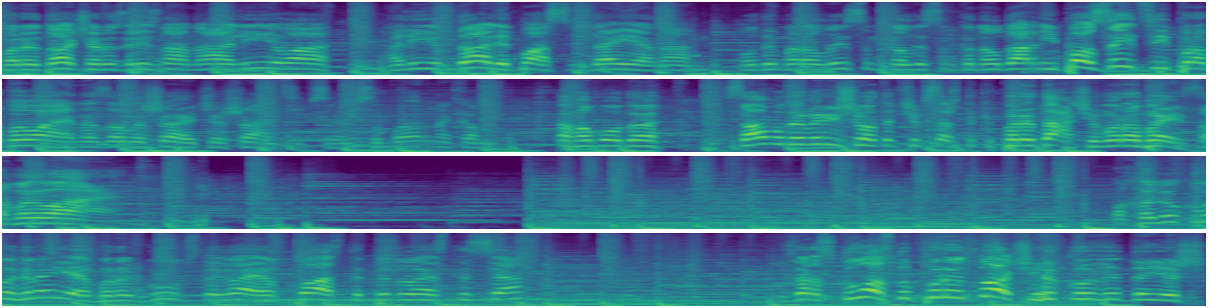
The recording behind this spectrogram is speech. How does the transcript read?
передача розрізна на Алієва. Алієв далі пас віддає на Володимира Лисенка. Лисенко на ударній позиції пробиває, не залишаючи шансів своїм суперникам. Буде сам буде вирішувати, чи все ж таки передачу Воробей забиває. Пахалюк виграє боротьбу, встигає впасти, підвестися. І зараз класну передачу, яку віддаєш.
